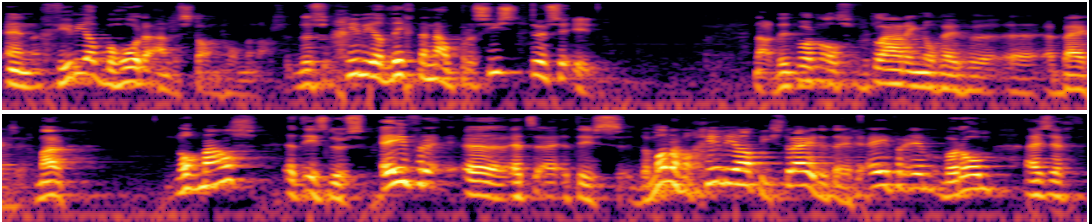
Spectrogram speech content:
En Gilead behoorde aan de stam van Manasse. Dus Gilead ligt er nou precies tussenin. Nou, dit wordt als verklaring nog even uh, erbij gezegd. Maar nogmaals, het is dus Ephraim, uh, het, uh, het, is de mannen van Gilead die strijden tegen Ephraim. Waarom? Hij zegt,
